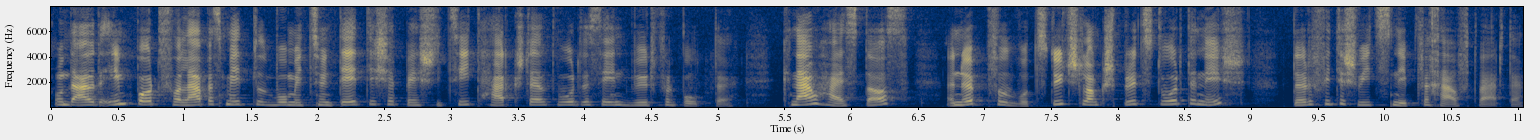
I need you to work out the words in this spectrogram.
Und auch der Import von Lebensmitteln, die mit synthetischen Pestiziden hergestellt worden sind, wird verboten. Genau heißt das, ein Äpfel, der in Deutschland gespritzt worden ist, darf in der Schweiz nicht verkauft werden.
